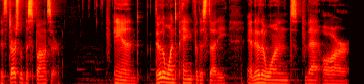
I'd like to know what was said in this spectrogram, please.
It starts with the sponsor. And they're the ones paying for the study and they're the ones that are,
